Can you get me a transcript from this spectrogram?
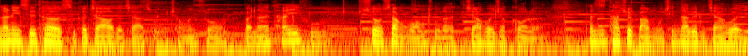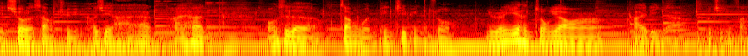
兰尼斯特是个骄傲的家族，琼恩说。本来他衣服绣上王族的家徽就够了，但是他却把母亲那边的家徽也绣了上去，而且还和还和王室的章纹平起平坐。女人也很重要啊，艾莉亚不禁反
